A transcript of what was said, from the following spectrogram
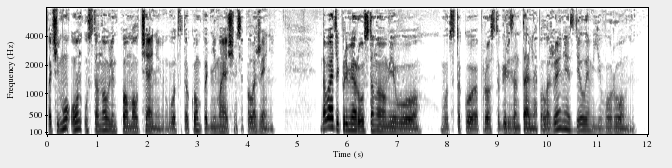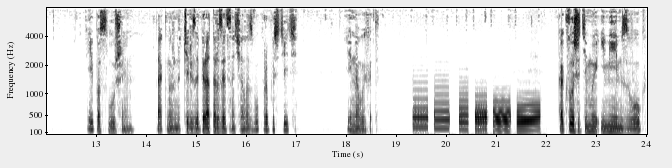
Почему он установлен по умолчанию, вот в таком поднимающемся положении? Давайте, к примеру, установим его вот в такое просто горизонтальное положение, сделаем его ровным. И послушаем. Так, нужно через оператор Z сначала звук пропустить. И на выход. Как слышите, мы имеем звук.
